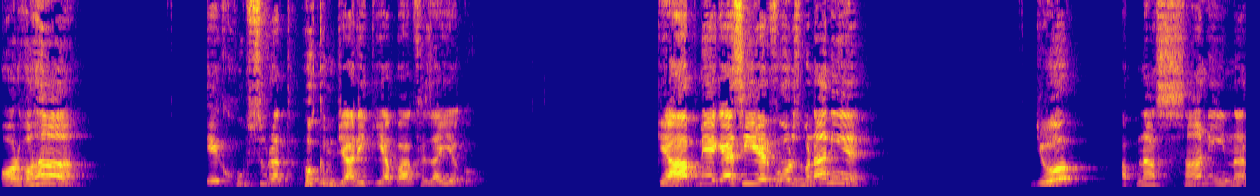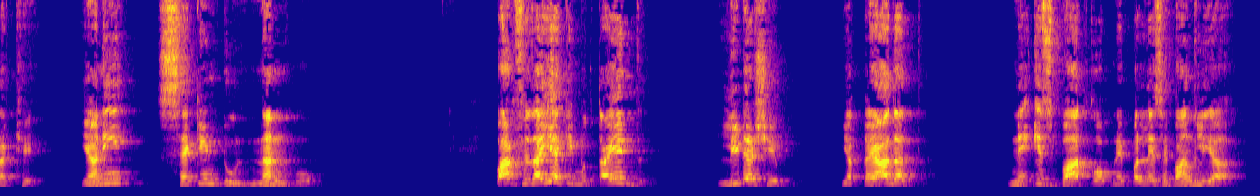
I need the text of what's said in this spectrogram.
और वहाँ एक खूबसूरत हुक्म जारी किया पाक फिजाइया को। कि आपने एक ऐसी एयरफोर्स बनानी है जो अपना सानी न रखे, यानी सेकंड टू नन हो। पाक फिजाइया की मुतद लीडरशिप या कयादत ने इस बात को अपने पल्ले से बाँध लिया।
